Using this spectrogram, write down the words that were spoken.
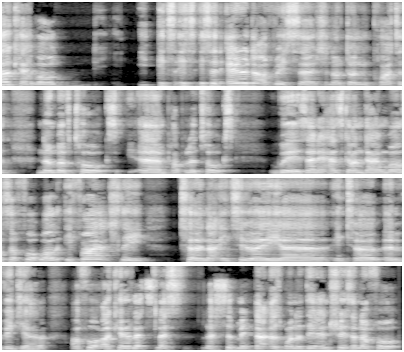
okay, well, it's it's it's an area that I've researched and I've done quite a number of talks, um, popular talks with, and it has gone down well. So I thought, well, if I actually turn that into a uh, into a, a, video, I thought, okay, let's let's let's submit that as one of the entries. And I thought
